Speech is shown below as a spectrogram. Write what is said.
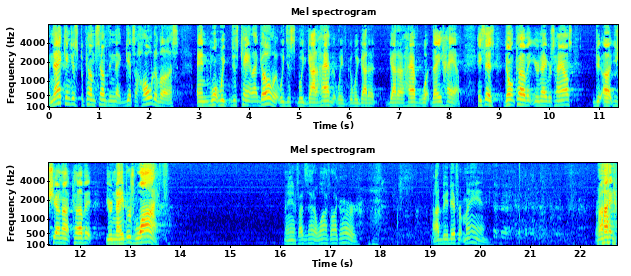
And that can just become something that gets a hold of us, and what we just can't let go of it. We just we've got to have it. We've we got to got to have what they have. He says, "Don't covet your neighbor's house. Uh, you shall not covet your neighbor's wife. Man, if I just had a wife like her, I'd be a different man. Right?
